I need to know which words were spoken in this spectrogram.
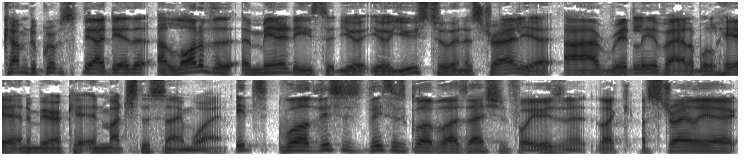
come to grips with the idea that a lot of the amenities that you're, you're used to in Australia are readily available here in America in much the same way. It's well, this is this is globalization for you, isn't it? Like Australia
